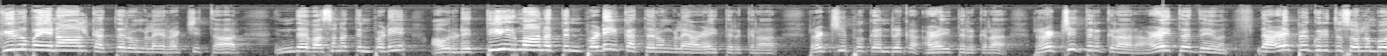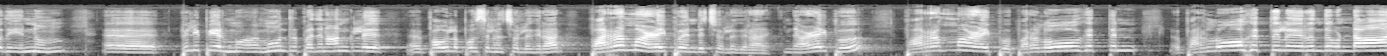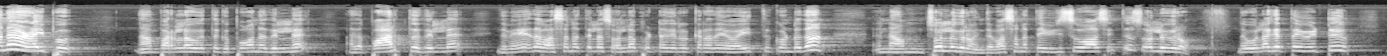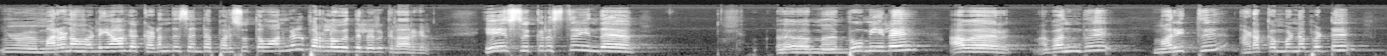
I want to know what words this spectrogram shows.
கிருபையினால் கத்தர் உங்களை ரட்சித்தார். இந்த வசனத்தின்படி அவருடைய தீர்மானத்தின்படி கத்தர் உங்களை அழைத்திருக்கிறார். ரட்சிப்புக்கென்று க- அழைத்திருக்கிறார். ரட்சித்திருக்கிறார் அழைத்த தேவன். இந்த அழைப்பை குறித்து சொல்லும்போது இன்னும் பிலிப்பியர் மூ மூன்று பதினான்கில் பௌல போசலன் சொல்லுகிறார் பரம அழைப்பு என்று சொல்லுகிறார். இந்த அழைப்பு பரம அழைப்பு பரலோகத்தின் பரலோகத்தில் இருந்து உண்டான அழைப்பு. நான் பரலோகத்துக்கு போனதில்லை அதை பார்த்ததில்லை இந்த வேத வசனத்தில் சொல்லப்பட்டு இருக்கிறதை வைத்து கொண்டு தான் நாம் சொல்லுகிறோம். இந்த வசனத்தை விசுவாசித்து சொல்லுகிறோம். இந்த உலகத்தை விட்டு மரண மரணம் வழியாக கடந்து சென்ற பரிசுத்தவான்கள் பரலோகத்தில் இருக்கிறார்கள். ஏசு கிறிஸ்து இந்த பூமியிலே அவர் வந்து மறித்து அடக்கம் பண்ணப்பட்டு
